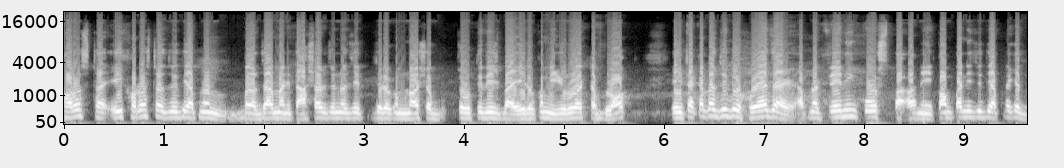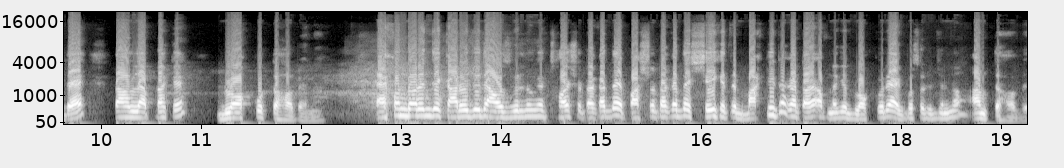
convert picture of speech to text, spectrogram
খরচটা, এই খরচটা যদি আপনার জার্মানিতে আসার জন্য যে যেরকম নয়শো চৌত্রিশ বা এরকম ইউরো একটা ব্লক এই টাকাটা যদি হয়ে যায়, আপনার ট্রেনিং কোর্স মানে কোম্পানি যদি আপনাকে দেয়, তাহলে আপনাকে ব্লক করতে হবে না। এখন ধরেন যে কারও যদি হাউস বিল্ডিং এর ছয়শো টাকা দেয়, পাঁচশো টাকা দেয়, সেই ক্ষেত্রে বাকি টাকাটা আপনাকে ব্লক করে এক বছরের জন্য আনতে হবে।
